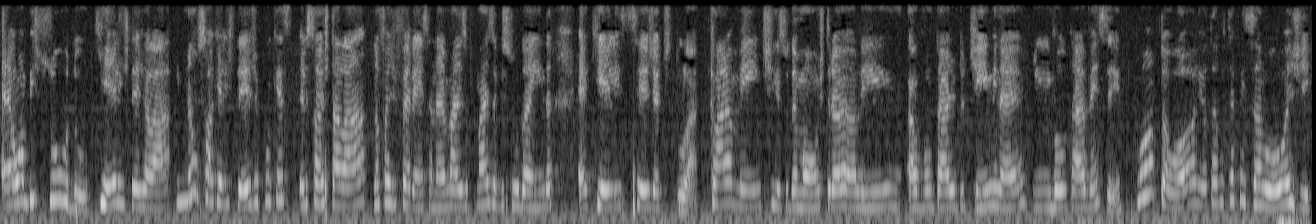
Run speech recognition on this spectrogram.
É um absurdo que ele esteja lá. E não só que ele esteja, porque ele só está lá não faz diferença, né? Mas o mais absurdo ainda é que ele seja titular. Claramente isso demonstra ali a vontade do time, né? Em voltar a vencer. Quanto ao Oli, eu tava até pensando hoje,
